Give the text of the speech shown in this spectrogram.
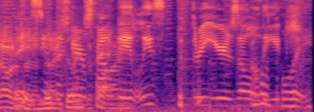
That would Hey, have been a nice like they're thing to stop. probably at least three years old Oh each. boy.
